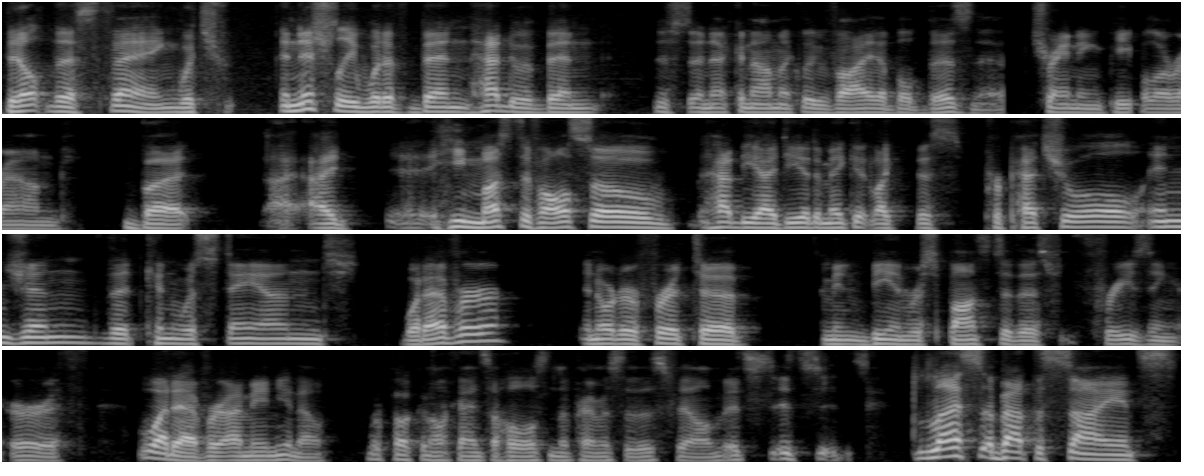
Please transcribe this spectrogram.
built this thing which initially would have been had to have been just an economically viable business training people around but I, I he must have also had the idea to make it like this perpetual engine that can withstand whatever in order for it to i mean be in response to this freezing earth whatever i mean you know we're poking all kinds of holes in the premise of this film it's it's it's less about the science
